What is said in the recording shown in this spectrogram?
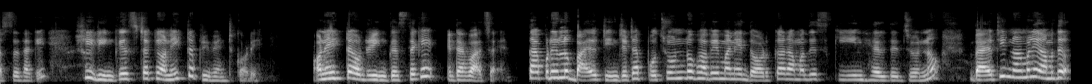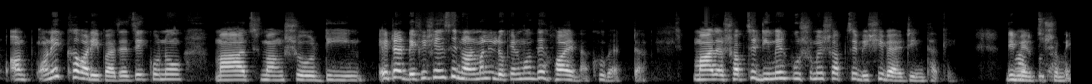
আসতে থাকে সেই রিঙ্কেলসটাকে অনেকটা প্রিভেন্ট করে। অনেকটা ওর রিঙ্কেলস থেকে এটা বাঁচায়। তারপরে হলো বায়োটিন যেটা প্রচণ্ড ভাবে মানে দরকার আমাদের স্কিন হেলথের জন্য। বায়োটিন নর্মালি আমাদের অনেক খাবারই পাওয়া যায় যে কোনো মাছ মাংস ডিম এটার ডেফিসিয়েন্সি নর্মালি লোকের মধ্যে হয় না খুব একটা। মা সবচেয়ে ডিমের কুসুমের সবচেয়ে বেশি বায়োটিন থাকে। ডিমের আচ্ছা। কুসুমে।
